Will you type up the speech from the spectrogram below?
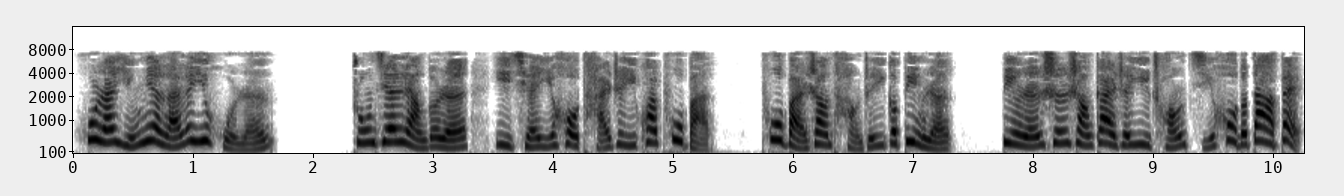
忽然迎面来了一伙人。中间两个人一前一后抬着一块铺板，铺板上躺着一个病人，病人身上盖着一床极厚的大被。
